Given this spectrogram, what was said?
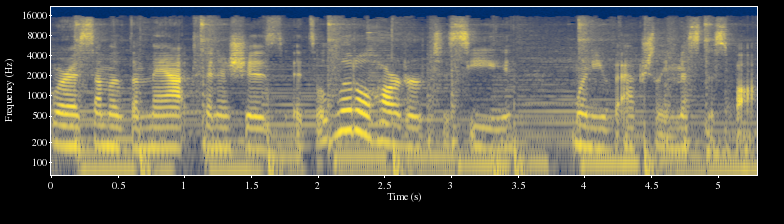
Whereas some of the matte finishes, it's a little harder to see when you've actually missed a spot.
